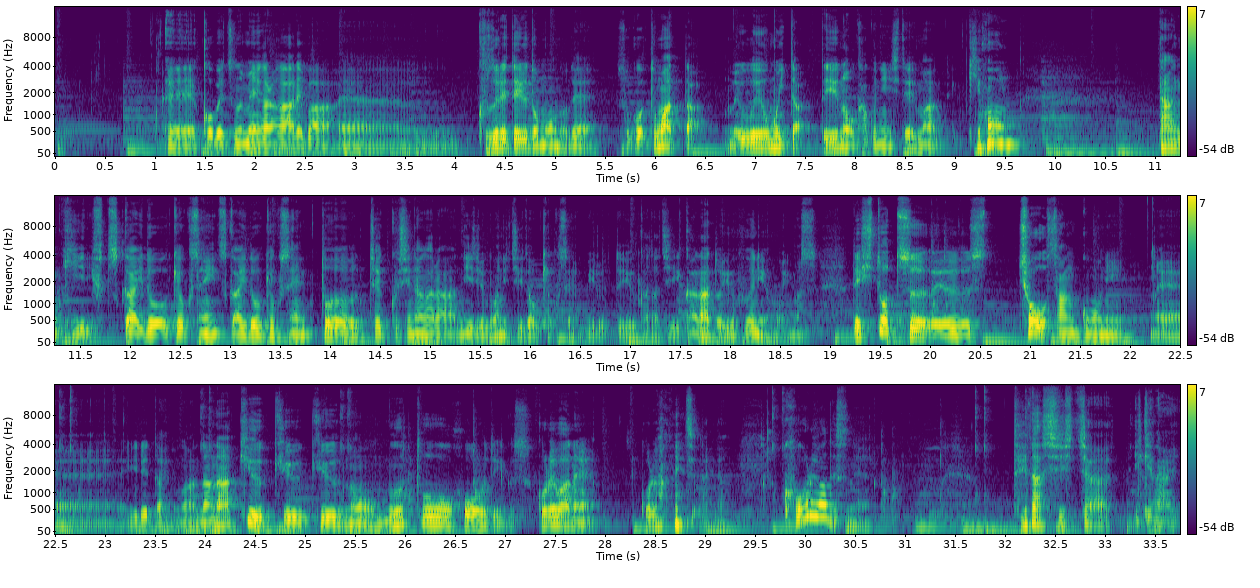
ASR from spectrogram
えー、個別の銘柄があれば、え、崩れていると思うのでそこが止まった上を向いたっていうのを確認してまあ基本短期2日移動曲線5日移動曲線とチェックしながら25日移動曲線見るという形かなというふうに思います。で一つ、超参考に、えー、入れたいのが7999の無糖ホールディングス。これはねこれはねじゃないな。これはですね手出ししちゃいけない。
